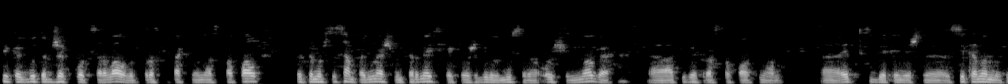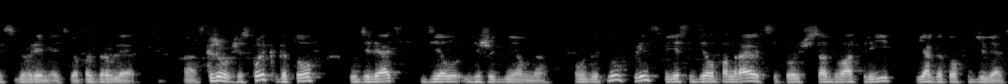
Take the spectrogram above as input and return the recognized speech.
ты как будто джекпот сорвал, вот просто так на нас попал, потому что, сам понимаешь, в интернете, как я уже говорил, мусора очень много, а, а ты как раз попал к нам. А, это тебе, конечно, сэкономит на себе время, я тебя поздравляю. А, скажи вообще, сколько готов уделять делу ежедневно? Он говорит, ну, в принципе, если дело понравится, то часа два-три я готов уделять.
